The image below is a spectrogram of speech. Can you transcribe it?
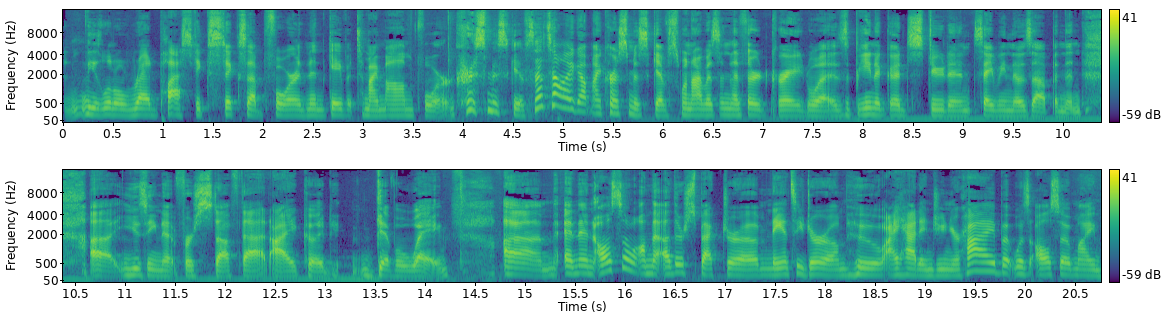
these little red plastic sticks up for, and then gave it to my mom for Christmas gifts. That's how I got my Christmas gifts when I was in the third grade. Was being a good student, saving those up, and then uh, using it for stuff that I could give away. Um, and then also on the other spectrum, Nancy Durham, who I had in junior high, but was also my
